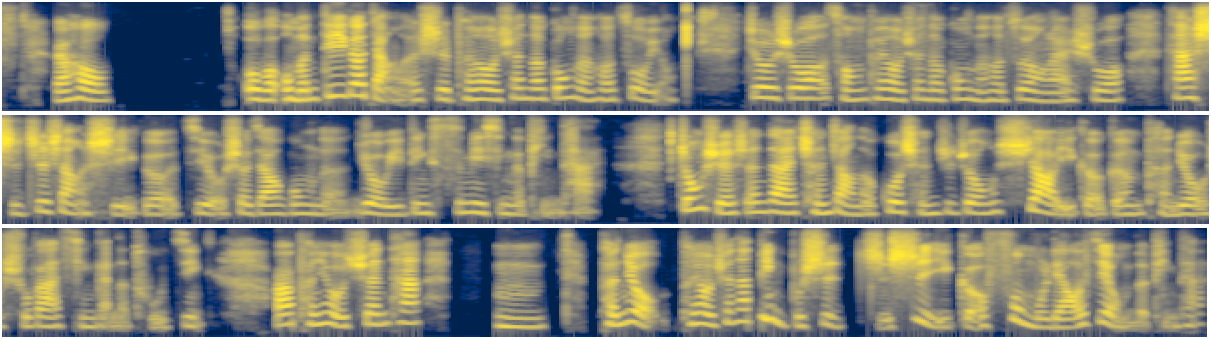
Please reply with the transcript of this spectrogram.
然后我们我们第一个讲的是朋友圈的功能和作用，就是说从朋友圈的功能和作用来说，它实质上是一个既有社交功能又有一定私密性的平台。中学生在成长的过程之中，需要一个跟朋友抒发情感的途径，而朋友圈它。嗯，朋友朋友圈它并不是只是一个父母了解我们的平台，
